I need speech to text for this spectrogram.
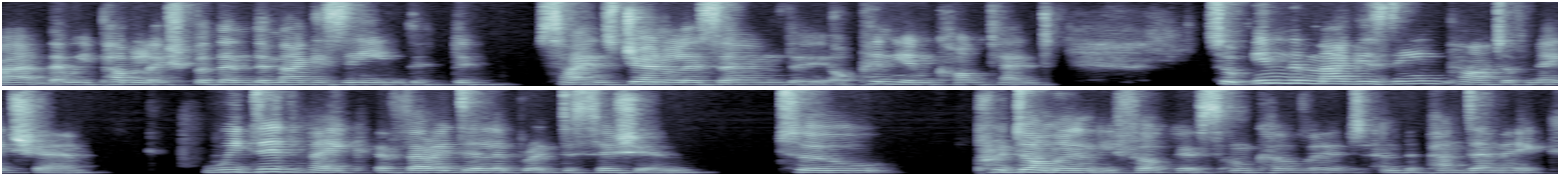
uh, that we publish, but then the magazine, the, the science journalism, the opinion content. So in the magazine part of nature, we did make a very deliberate decision to predominantly focus on COVID and the pandemic,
